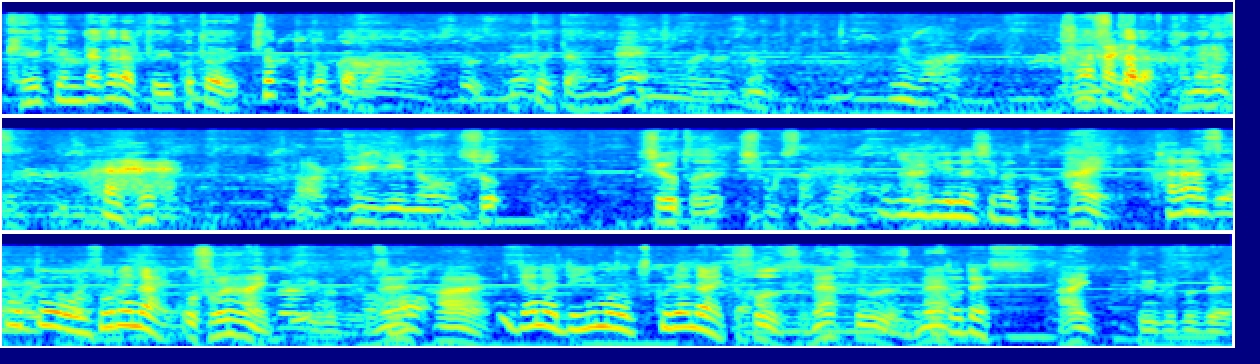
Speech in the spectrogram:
経験だからということをちょっとどっかで言っといた方がいいね。今かますから必ず。ギリギリのしょ仕事をしましたんでギリギリの仕事。はい。枯らすことを恐れない。恐れないっていうことですね。はい。じゃないといいもの作れないと。そうですね。そういうことですね。はい。ということで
